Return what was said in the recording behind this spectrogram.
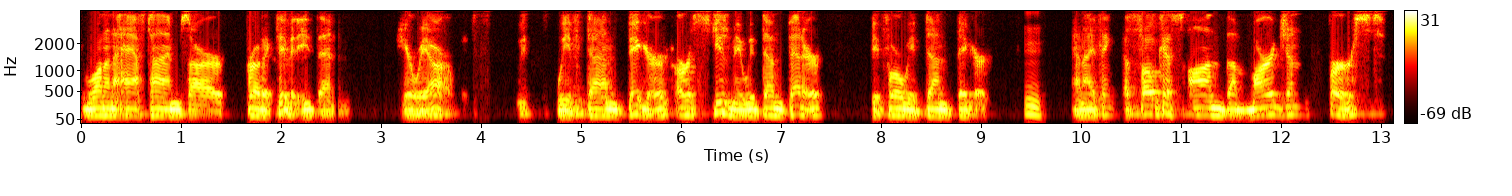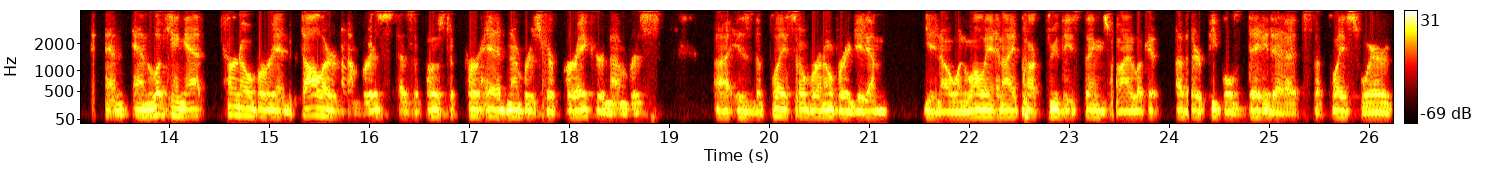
one and a half times our productivity, then here we are. We've, done bigger, or excuse me, we've done better before we've done bigger. Hmm. And I think the focus on the margin first and and looking at turnover in dollar numbers as opposed to per head numbers or per acre numbers uh, is the place over and over again you know, when Wally and I talk through these things, when I look at other people's data, it's the place where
